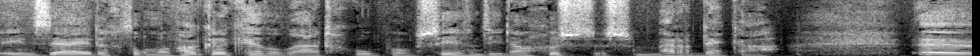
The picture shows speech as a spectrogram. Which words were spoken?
eenzijdig de onafhankelijkheid had uitgeroepen... op 17 augustus, Merdeka... Uh,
